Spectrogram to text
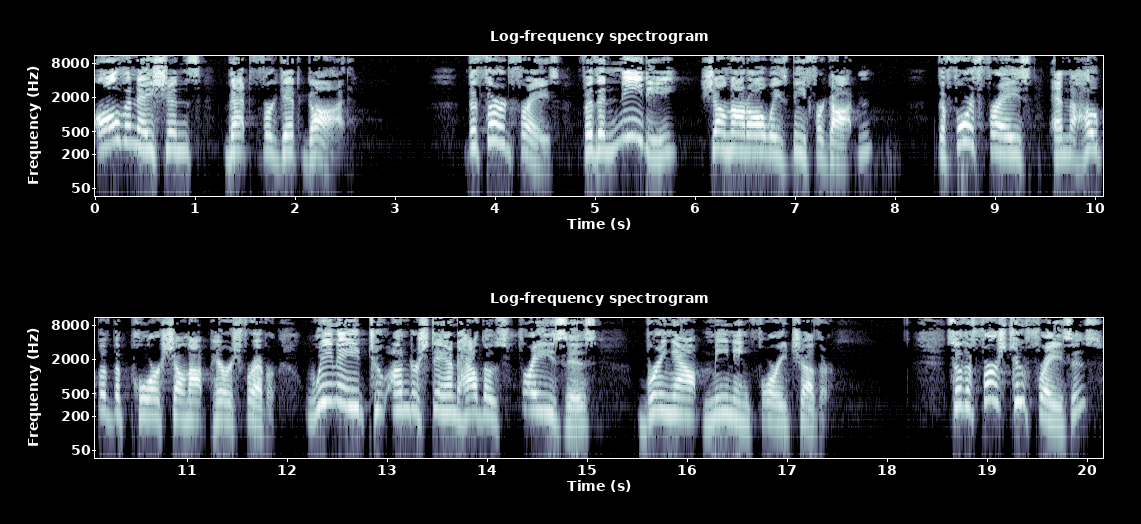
all the nations that forget God. The third phrase, for the needy shall not always be forgotten. The fourth phrase, and the hope of the poor shall not perish forever. We need to understand how those phrases bring out meaning for each other. So the first two phrases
